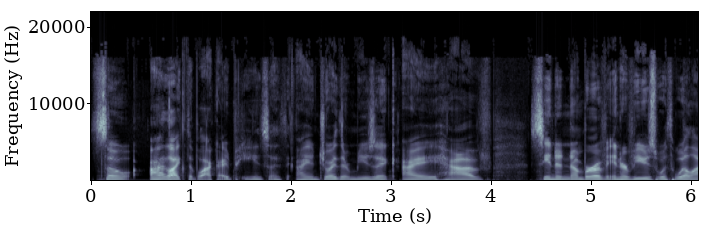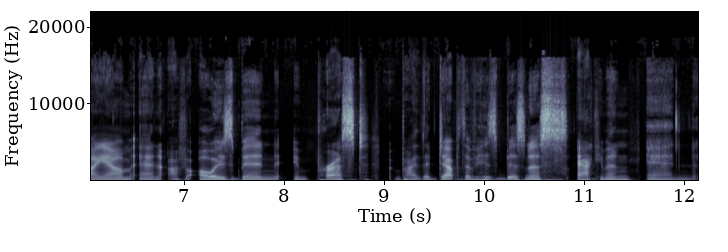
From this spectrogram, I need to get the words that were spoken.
So I like the Black Eyed Peas. I, th- I enjoy their music. I have seen a number of interviews with will.i.am, and I've always been impressed by the depth of his business acumen and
